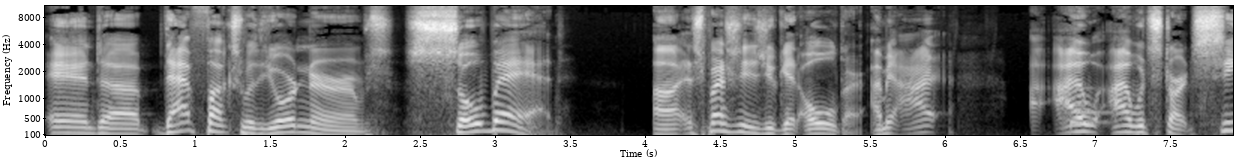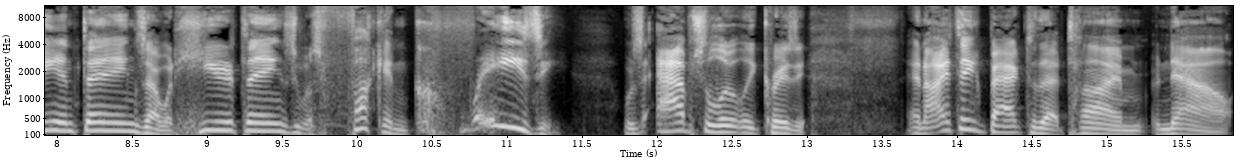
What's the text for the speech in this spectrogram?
And uh, that fucks with your nerves so bad, uh, especially as you get older. I mean, I. I, I would start seeing things. I would hear things. It was fucking crazy. Was absolutely crazy. And I think back to that time now,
